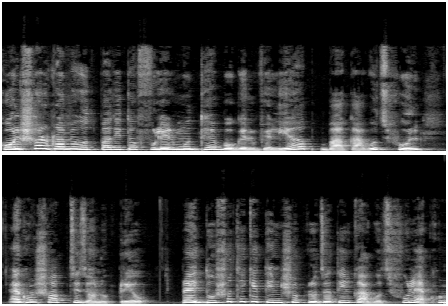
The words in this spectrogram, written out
কোলসর গ্রামে উৎপাদিত ফুলের মধ্যে বোগেনভেলিয়া বা কাগজ ফুল এখন সবচেয়ে জনপ্রিয়। প্রায় দুশো থেকে তিনশো প্রজাতির কাগজ ফুল এখন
